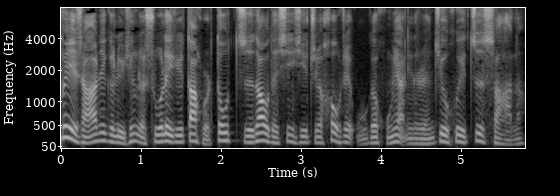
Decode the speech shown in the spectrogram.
为啥这个旅行者说了一句大伙都知道的信息之后，这五个红眼睛的人就会自杀呢？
